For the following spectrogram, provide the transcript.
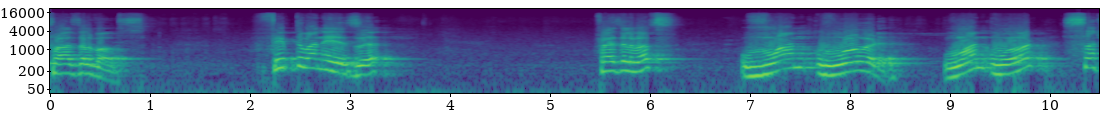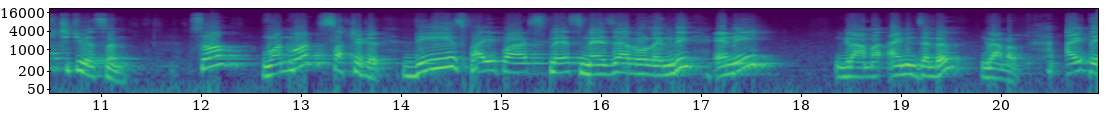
phrasal verbs fifth one is phrasal verbs one word one word substitution so one word substitution these five parts plays major role in the any grammar I mean general grammar అయితే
